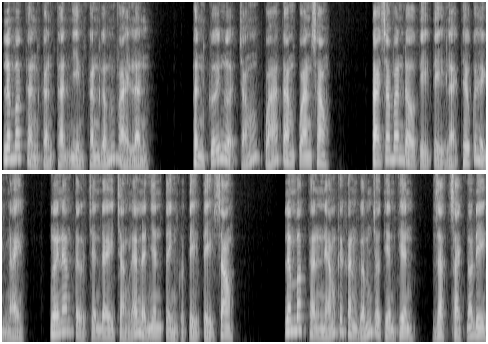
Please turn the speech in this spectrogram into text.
Lâm Bắc Thần cẩn thận nhìn khăn gấm vài lần. Thần cưỡi ngựa trắng quá tam quan sao? Tại sao ban đầu tỷ tỷ lại theo cái hình này? Người nam tử trên đây chẳng lẽ là nhân tình của tỷ tỷ sao? Lâm Bắc Thần ném cái khăn gấm cho Thiên Thiên, giặt sạch nó đi.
